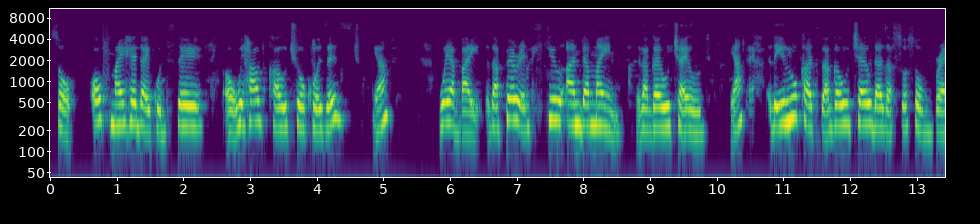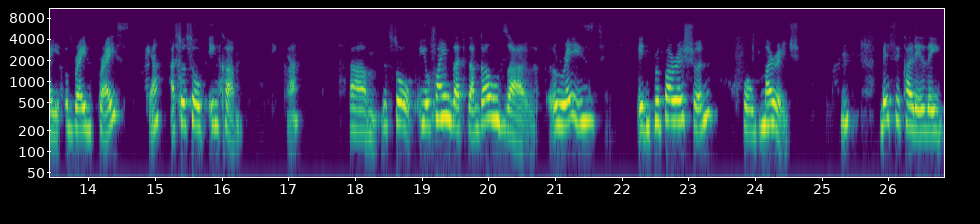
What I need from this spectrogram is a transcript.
So off my head, I could say uh, we have cultural causes. Yeah. Whereby the parents still undermine the girl child. Yeah. They look at the girl child as a source of bride, bride price. Yeah. A source of income. Yeah. Um, so you find that the girls are raised in preparation for marriage. Hmm? Basically, they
